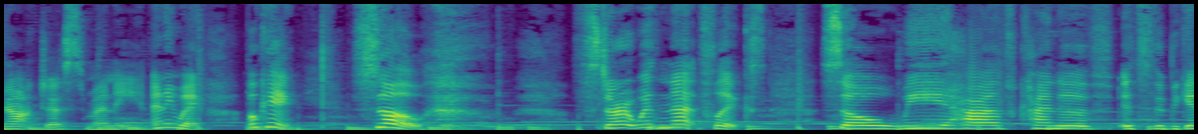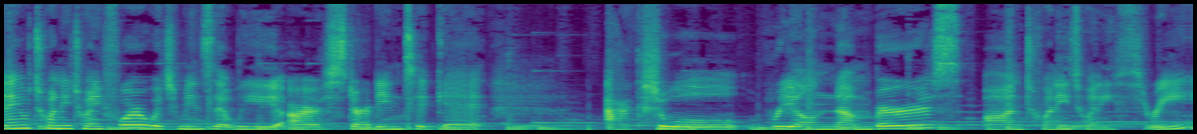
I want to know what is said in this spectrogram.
Not just money. Anyway, okay, so start with Netflix. So we have kind of, it's the beginning of 2024, which means that we are starting to get actual real numbers on 2023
